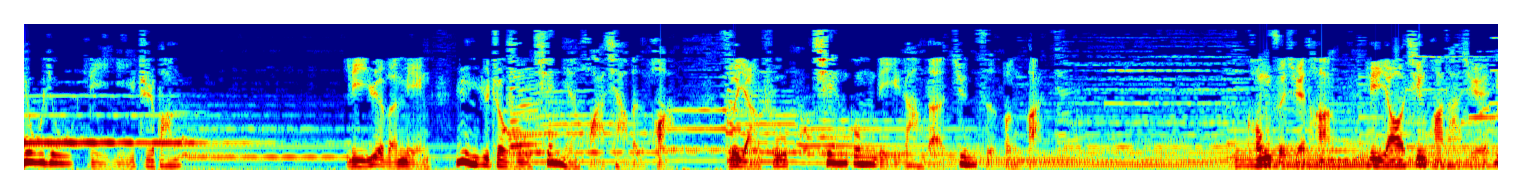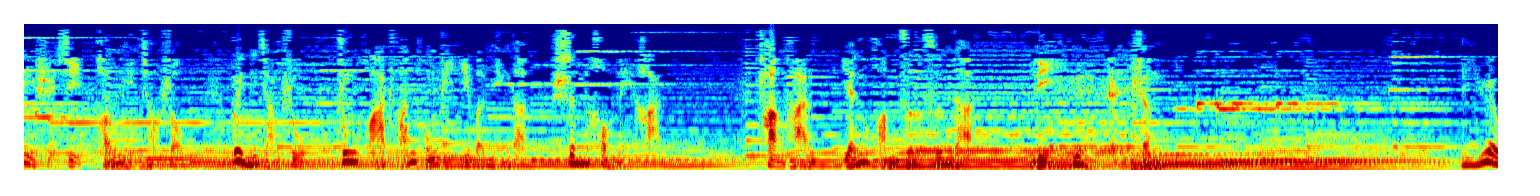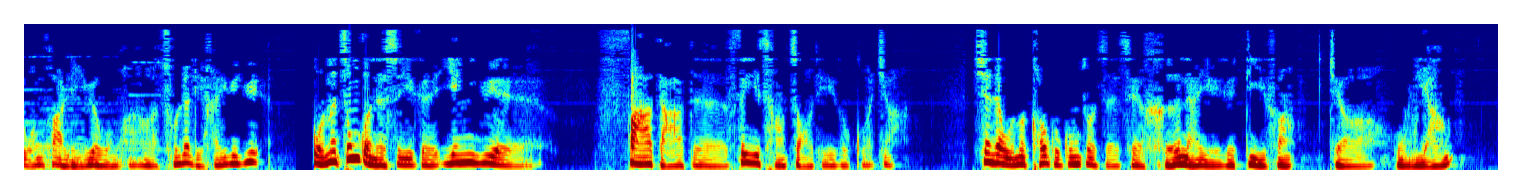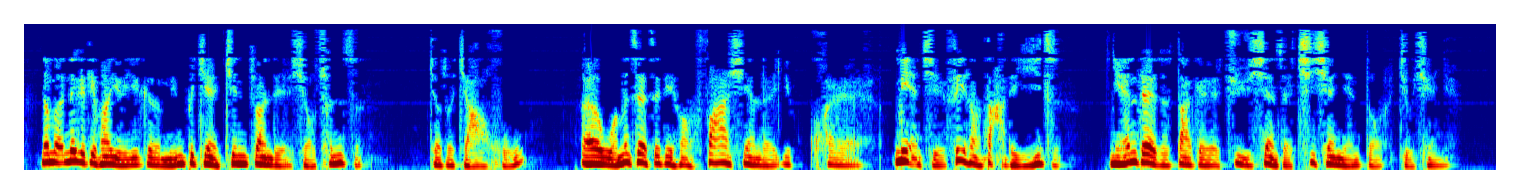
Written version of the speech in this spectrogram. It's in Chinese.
悠悠礼仪之邦。礼乐文明孕育着五千年华夏文化，滋养出谦恭礼让的君子风范。孔子学堂力邀清华大学历史系彭林教授，为您讲述中华传统礼仪文明的深厚内涵，畅谈炎黄子孙的礼乐人生。礼乐文化，礼乐文化啊，除了礼还有一个乐。我们中国呢是一个音乐发达的非常早的一个国家。现在我们考古工作者在河南有一个地方叫舞阳，那么那个地方有一个名不见经传的小村子，叫做贾湖。呃，我们在这地方发现了一块面积非常大的遗址，年代的大概距现在七千年到九千年。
